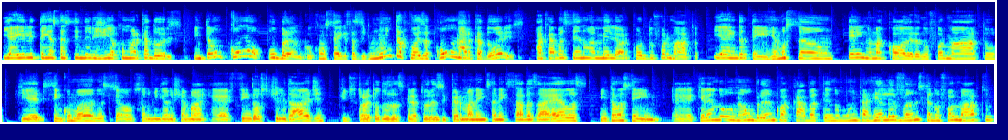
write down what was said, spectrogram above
E aí ele tem essa sinergia com marcadores. Então, como o branco consegue fazer muita coisa com marcadores, acaba sendo a melhor cor do formato. E ainda tem remoção, tem uma cólera no formato, que é de 5 manas, se eu, se eu não me engano, chama é, Fim da Hostilidade, que destrói todas as criaturas e permanentes anexadas a elas. Então, assim, é, querendo ou não, branco acaba tendo muita relevância no formato,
